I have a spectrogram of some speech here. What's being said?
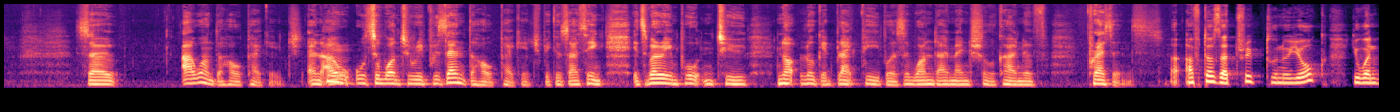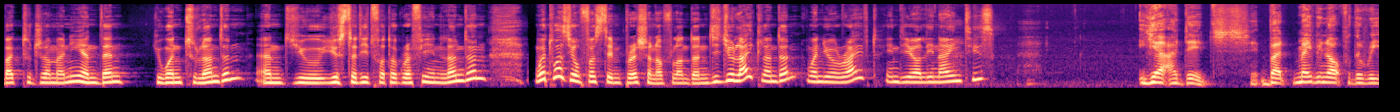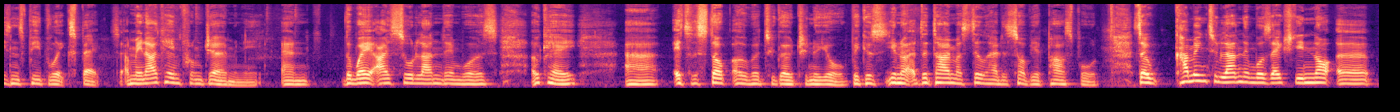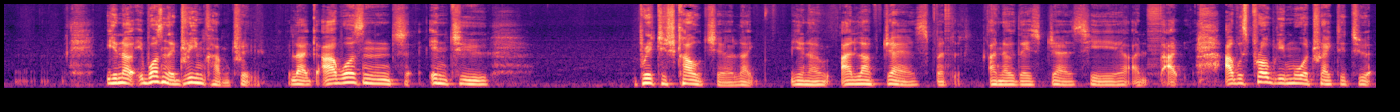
So I want the whole package. And mm. I hmm. also want to represent the whole package because I think it's very important to not look at black people as a one dimensional kind of presence. After that trip to New York, you went back to Germany and then you went to London and you, you studied photography in London. What was your first impression of London? Did you like London when you arrived in the early 90s? Yeah, I did, but maybe not for the reasons people expect. I mean, I came from Germany, and the way I saw London was okay. Uh, it's a stopover to go to New York because you know at the time I still had a Soviet passport. So coming to London was actually not a, you know, it wasn't a dream come true. Like I wasn't into British culture. Like you know, I love jazz, but I know there's jazz here. I, I, I was probably more attracted to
